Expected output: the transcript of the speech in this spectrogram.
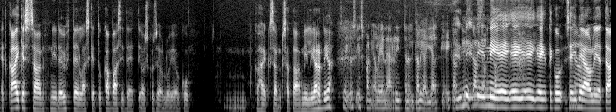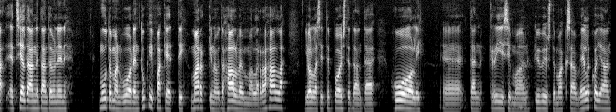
että kaikessaan niiden yhteenlaskettu kapasiteetti, olisiko se ollut joku 800 miljardia. Se ei olisi Espanjalle enää riittänyt Italian jälkeen. Eikä niin, niin, niin ei, ei, ei, ei, että kun se idea oli, että, että sieltä annetaan tämmöinen muutaman vuoden tukipaketti markkinoita halvemmalla rahalla, jolla sitten poistetaan tämä huoli tämän kriisimaan mm. kyvystä maksaa velkojaan,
